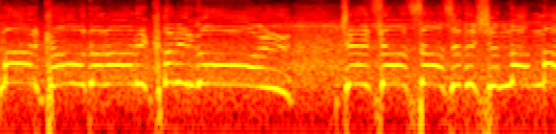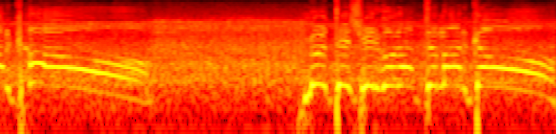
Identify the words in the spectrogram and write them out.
Markao'dan harika bir gol. Ceza sahası dışından Markao. Müthiş bir gol attı Markao.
